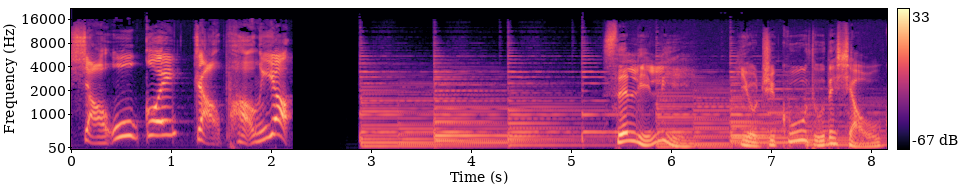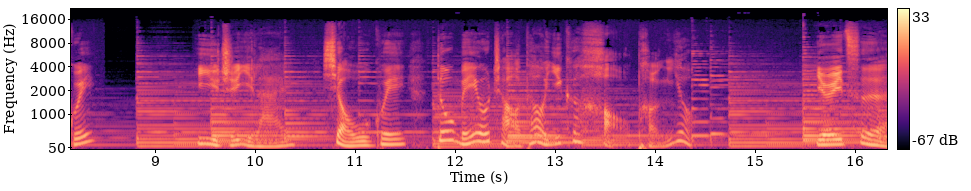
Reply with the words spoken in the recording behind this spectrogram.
小乌龟找朋友。森林里有只孤独的小乌龟，一直以来，小乌龟都没有找到一个好朋友。有一次，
